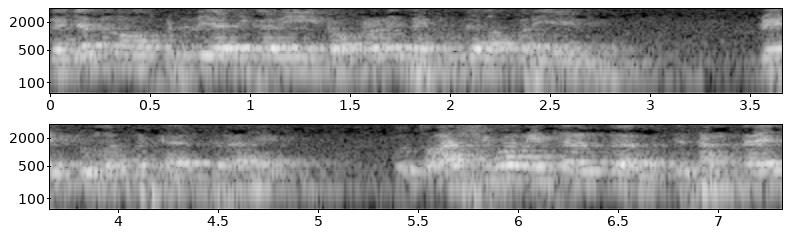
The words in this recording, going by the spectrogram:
गजानन हॉस्पिटल या ठिकाणी डॉक्टरांनी सांगितलं त्याला पर्याय नाही. ब्रेन ट्युमरचा कॅन्सर आहे. पण तो आशीर्वाद घेतल्यानंतर ते सांगताय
